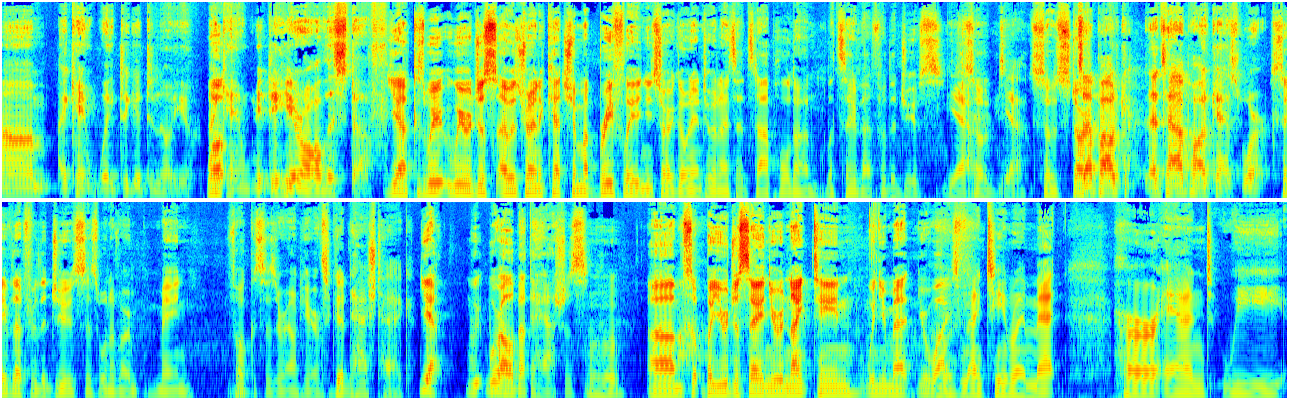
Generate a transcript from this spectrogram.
Um, I can't wait to get to know you. Well- I can't wait to hear all this stuff. Yeah, because we we were just I was trying to catch him up briefly, and you started going into it, and I said, "Stop, hold on, let's save that for the juice." Yeah, So yeah. So That's start how, podca- that's how podcasts work. save that for the juice is one of our main focuses around here. It's a good hashtag. Yeah, we, we're all about the hashes. Um, so, but you were just saying you were 19 when you met your wife. I was 19 when I met her, and we,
